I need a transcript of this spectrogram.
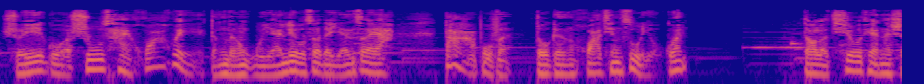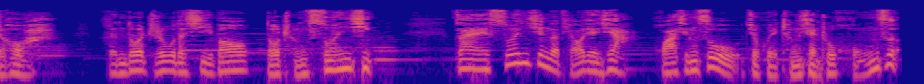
水果、蔬菜、花卉等等五颜六色的颜色呀，大部分都跟花青素有关。到了秋天的时候啊，很多植物的细胞都呈酸性，在酸性的条件下，花青素就会呈现出红色，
